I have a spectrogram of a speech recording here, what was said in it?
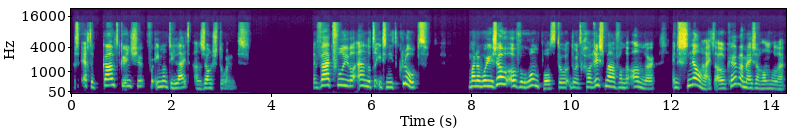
dat is echt een koud kunstje voor iemand die lijdt aan zo'n stoornis. En vaak voel je wel aan dat er iets niet klopt, maar dan word je zo overrompeld door, door het charisma van de ander en de snelheid ook hè, waarmee ze handelen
